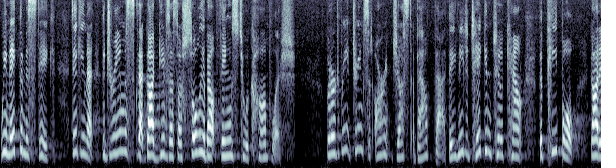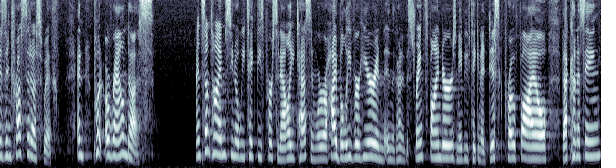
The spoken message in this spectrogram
we make the mistake thinking that the dreams that God gives us are solely about things to accomplish. But our dreams aren't just about that. They need to take into account the people God has entrusted us with and put around us. And sometimes, you know, we take these personality tests, and we're a high believer here in, in the kind of the strength finders. Maybe we've taken a disc profile, that kind of thing.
